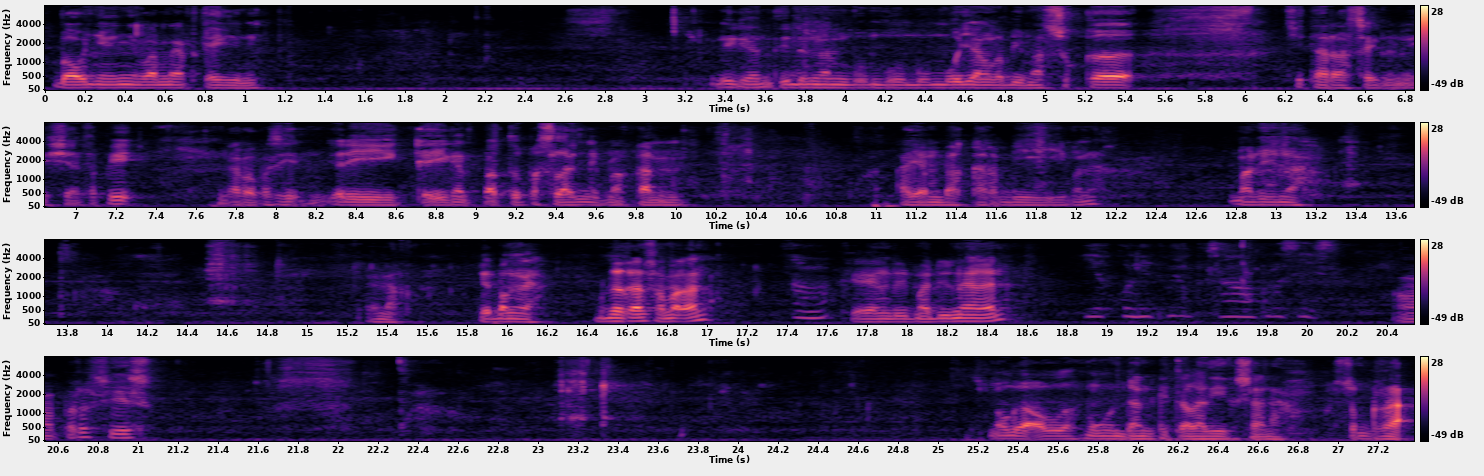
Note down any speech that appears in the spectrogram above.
baunya nyelemet kayak gini. Diganti dengan bumbu-bumbu yang lebih masuk ke cita rasa Indonesia tapi nggak apa-apa sih. Jadi keinget waktu pas lagi makan ayam bakar di mana? Madinah. Enak. Ya bang ya? Bener kan? Sama kan? Sama. Kayak yang di Madinah kan? Ya kulitnya sama persis. Sama persis. Semoga Allah mengundang kita lagi ke sana. Segera.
